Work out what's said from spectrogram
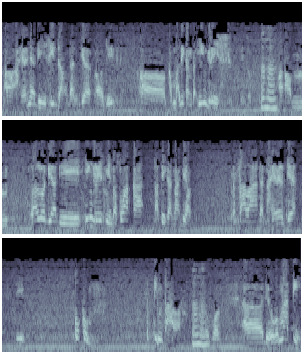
eh, akhirnya disidang dan dia eh, dikembalikan ke Inggris gitu. Mhm. Um, lalu dia di Inggris minta suaka tapi karena dia bersalah dan akhirnya dia dihukum setimpal Mhm. hukum, eh, dihukum mati.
